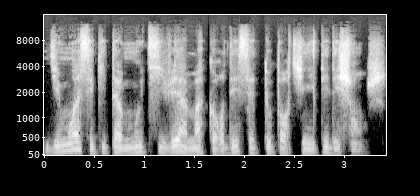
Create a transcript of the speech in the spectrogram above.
dis-moi ce qui t'a motivé à m'accorder cette opportunité d'échange.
